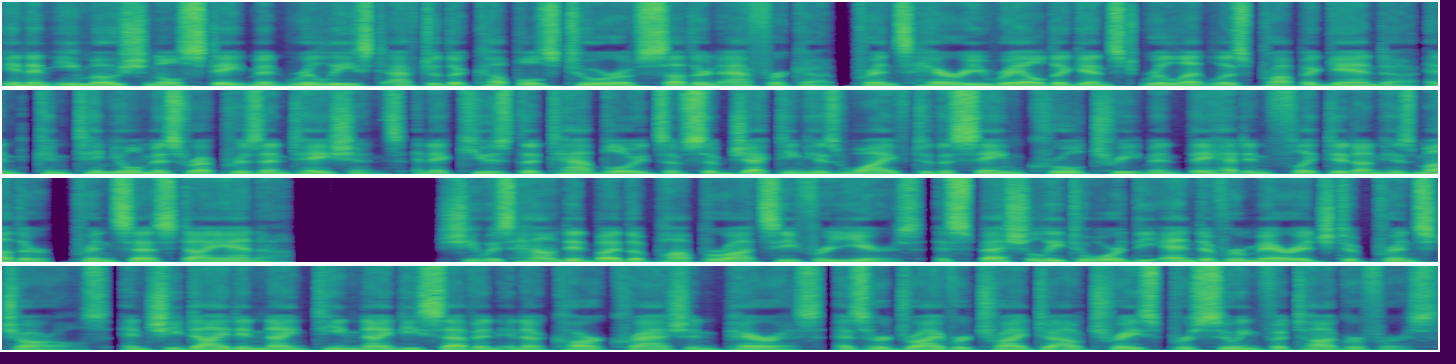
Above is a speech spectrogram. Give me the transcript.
In an emotional statement released after the couple's tour of southern Africa, Prince Harry railed against relentless propaganda and continual misrepresentations and accused the tabloids of subjecting his wife to the same cruel treatment they had inflicted on his mother, Princess Diana. She was hounded by the paparazzi for years, especially toward the end of her marriage to Prince Charles, and she died in 1997 in a car crash in Paris, as her driver tried to outrace pursuing photographers.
